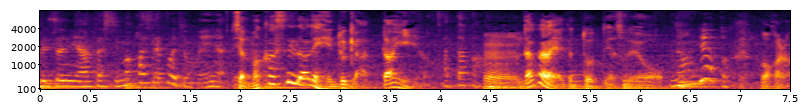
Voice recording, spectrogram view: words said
別に私任せてくれてもええんやでじゃあ任せられへん時あったんや。あったか、うんだからやっとってんそれを。なんでやったっけ？分からん。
